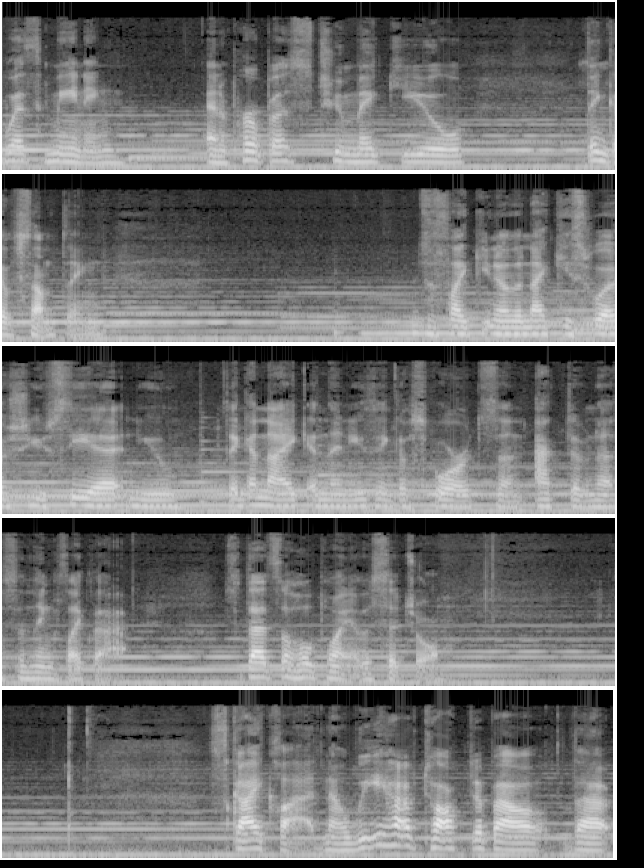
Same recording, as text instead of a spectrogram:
with meaning and a purpose to make you think of something. Just like, you know, the Nike swoosh, you see it and you think of Nike and then you think of sports and activeness and things like that. So that's the whole point of a sigil. Skyclad. Now, we have talked about that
